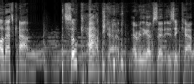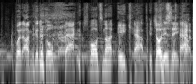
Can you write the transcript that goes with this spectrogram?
Oh, that's cap. That's so cap, Dad. Everything I've said is a cap, but I'm going to go fact. First of all, it's not a cap. It's No, it just is a cap.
